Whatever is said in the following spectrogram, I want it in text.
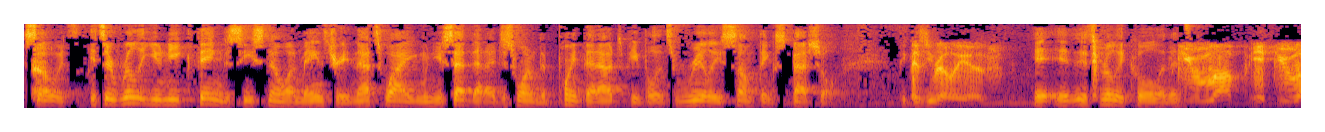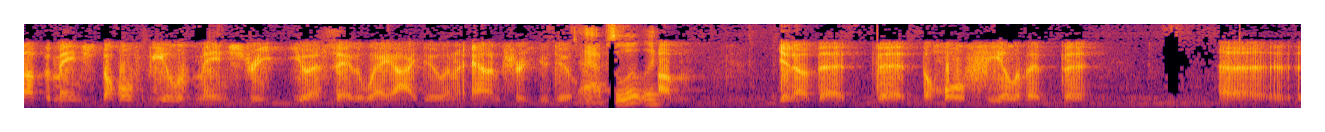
So it's it's a really unique thing to see snow on Main Street, and that's why when you said that, I just wanted to point that out to people. It's really something special because It you, really is. It, it, it's really cool and If you love if you love the main the whole feel of Main Street USA the way I do, and, and I'm sure you do. absolutely Um, you know the the the whole feel of it, the uh,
